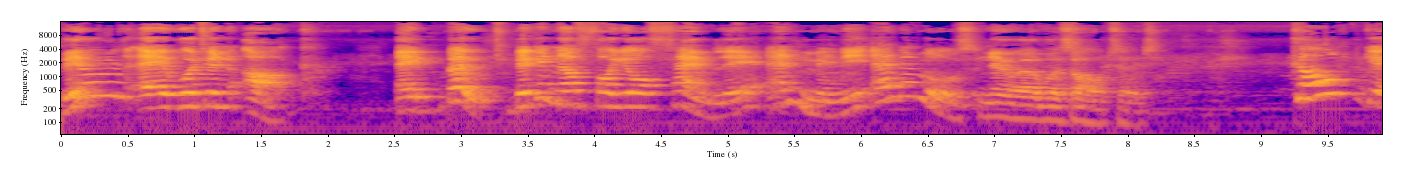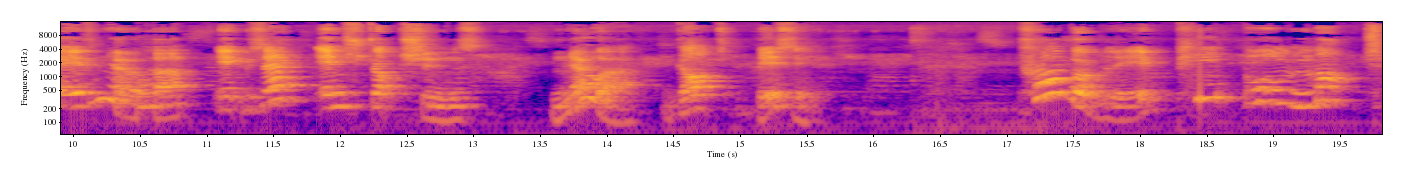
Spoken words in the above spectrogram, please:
Build a wooden ark, a boat big enough for your family and many animals, Noah was altered. God gave Noah exact instructions Noah got busy. Probably people mocked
